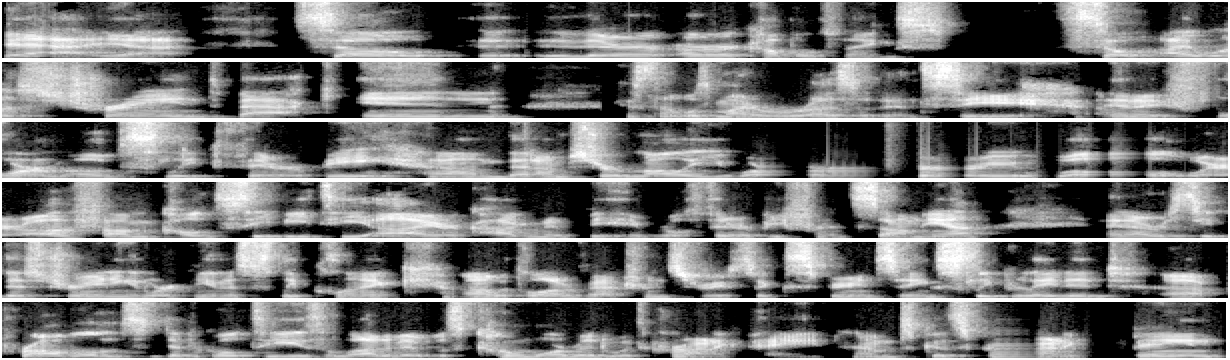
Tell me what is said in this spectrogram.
Yeah, yeah. So uh, there are a couple things. So I was trained back in guess that was my residency in a form of sleep therapy um, that I'm sure, Molly, you are very well aware of um, called CBTI or Cognitive Behavioral Therapy for Insomnia. And I received this training and working in a sleep clinic uh, with a lot of veterans who were experiencing sleep related uh, problems, and difficulties. A lot of it was comorbid with chronic pain um, because chronic pain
